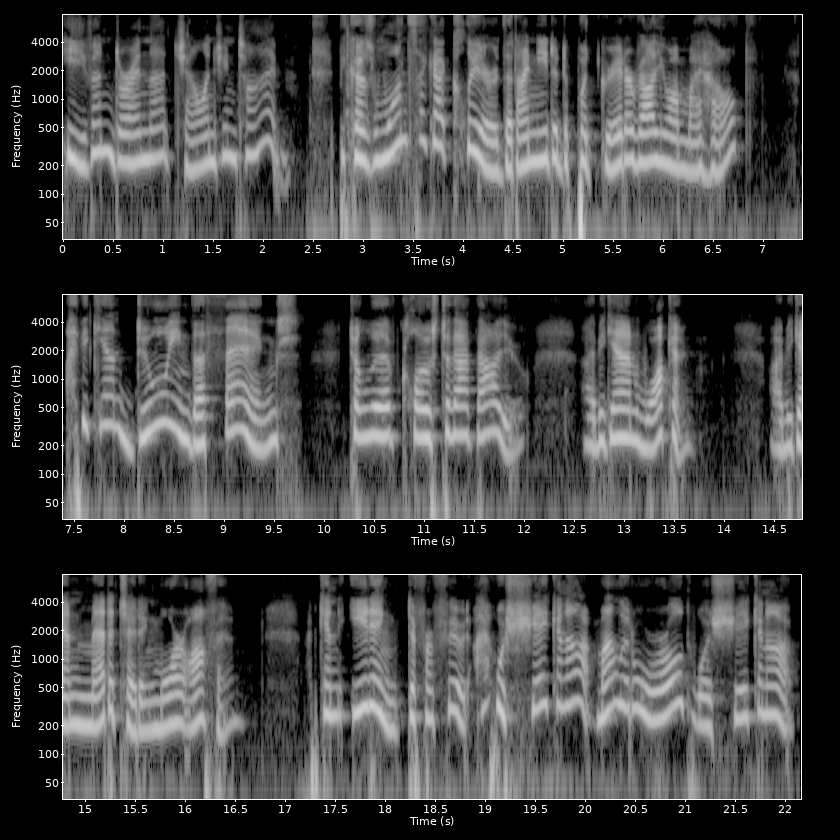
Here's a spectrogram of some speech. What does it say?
even during that challenging time. Because once I got clear that I needed to put greater value on my health, I began doing the things to live close to that value. I began walking. I began meditating more often. I began eating different food. I was shaken up. My little world was shaken up.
